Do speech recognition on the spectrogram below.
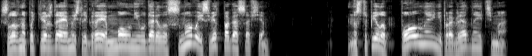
Словно подтверждая мысли Грея, молния ударила снова, и свет погас совсем. Наступила полная непроглядная тьма.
